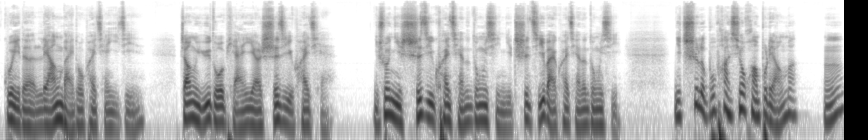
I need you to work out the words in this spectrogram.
贵的两百多块钱一斤。章鱼多便宜啊，十几块钱。你说你十几块钱的东西，你吃几百块钱的东西，你吃了不怕消化不良吗？嗯。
